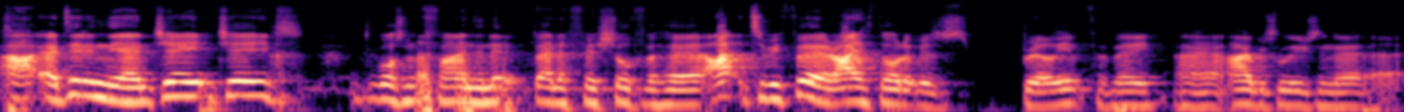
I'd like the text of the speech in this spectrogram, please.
I, I did in the end. Jade, Jade wasn't finding it beneficial for her. I, to be fair, I thought it was brilliant for me. Uh, I was losing a,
